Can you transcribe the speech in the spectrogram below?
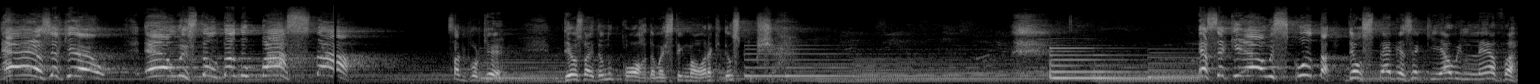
É, Ezequiel, eu estou dando um basta. Sabe por quê? Deus vai dando corda, mas tem uma hora que Deus puxa. Ezequiel, escuta. Deus pega Ezequiel e leva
